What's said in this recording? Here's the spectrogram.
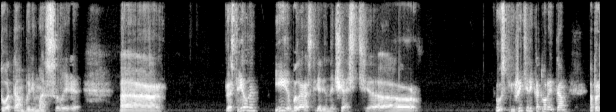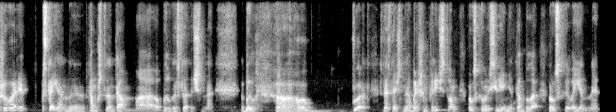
то там были массовые а, расстрелы, и была расстреляна часть а, русских жителей, которые там проживали постоянно, потому что там был достаточно, был город с достаточно большим количеством русского населения, там была русская военная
